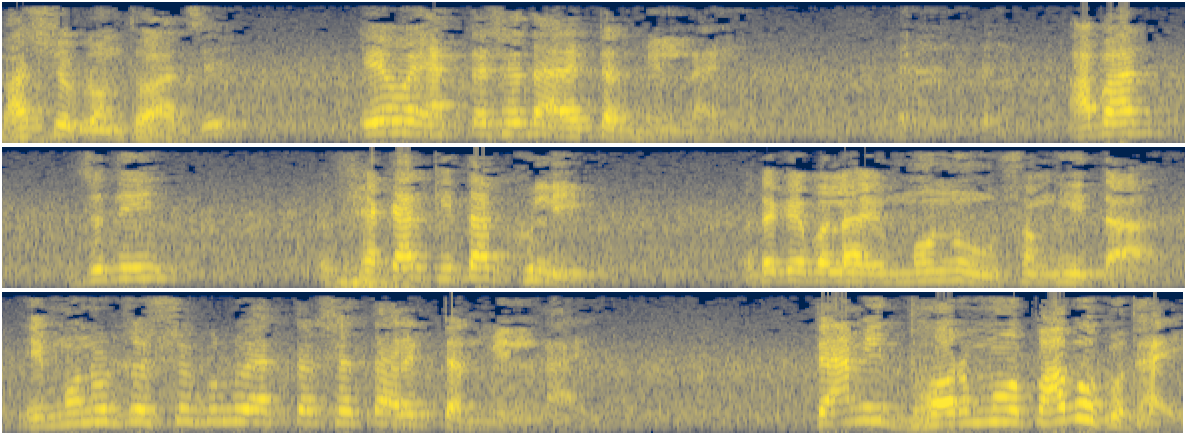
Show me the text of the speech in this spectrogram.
ভাষ্য গ্রন্থ আছে, এও একটার সাথে আরেকটার মিল নাই। আবার যদি ফেকার কিতাব খুলি। ওটাকে বলা হয় মনু সংহিতা। এই মনুর যস্যগুলো একটার সাথে আরেকটার মিল নাই। তা আমি ধর্ম পাবো কোথায়?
